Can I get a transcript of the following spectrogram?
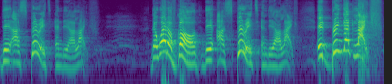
They are spirit and they are life. The word of God, they are spirit and they are life. It bringeth life.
